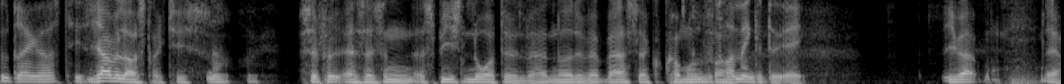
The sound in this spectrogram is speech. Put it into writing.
du drikker også tis. Jeg vil også drikke tis. Nå, okay. Selvfølgelig, altså sådan at spise en lort, det vil være noget af det værste, jeg kunne komme ud Jeg for. tror, man kan dø af. I hver... Ja,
